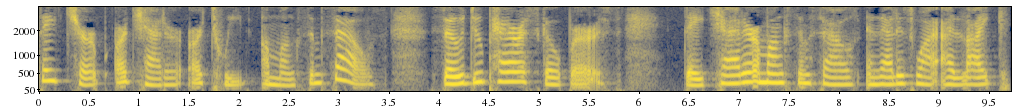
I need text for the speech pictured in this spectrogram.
they chirp or chatter or tweet amongst themselves. So do periscopers. They chatter amongst themselves, and that is why I like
